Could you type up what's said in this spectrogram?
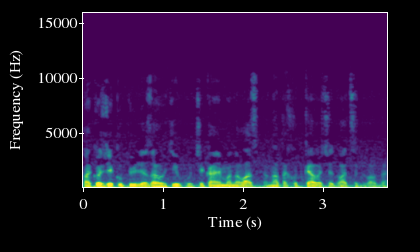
Також є купівля за готівку. Чекаємо на вас, Рената Хуткевича 22Б.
